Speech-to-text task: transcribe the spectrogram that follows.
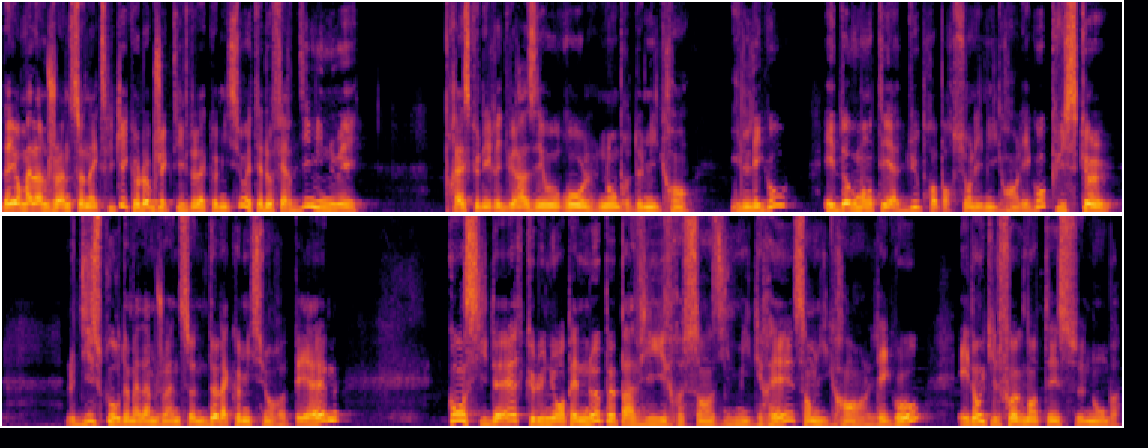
D'ailleurs, Madame Johansson a expliqué que l'objectif de la Commission était de faire diminuer, presque les réduire à zéro le nombre de migrants illégaux et d'augmenter à due proportion les migrants légaux, puisque le discours de Madame Johansson de la Commission européenne considère que l'Union européenne ne peut pas vivre sans immigrés, sans migrants légaux, et donc il faut augmenter ce nombre.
